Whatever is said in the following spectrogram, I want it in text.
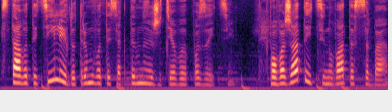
ставити цілі і дотримуватися активної життєвої позиції, поважати і цінувати себе,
